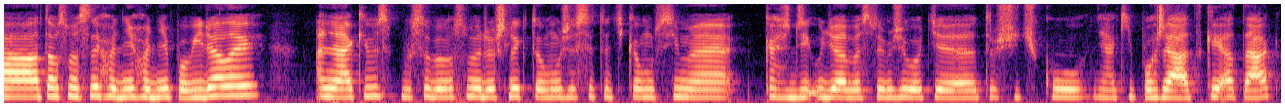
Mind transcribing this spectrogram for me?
A tam jsme si hodně, hodně povídali a nějakým způsobem jsme došli k tomu, že si teďka musíme každý udělat ve svém životě trošičku nějaký pořádky a tak.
